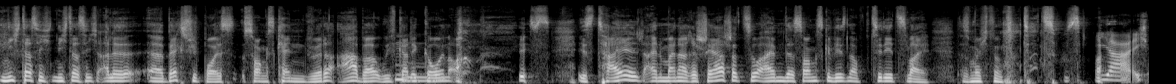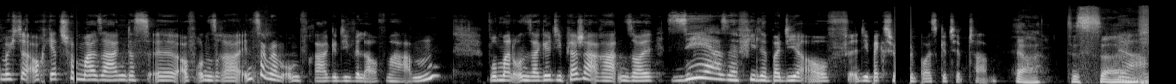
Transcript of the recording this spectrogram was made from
Nicht, dass ich, nicht, dass ich alle äh, Backstreet Boys Songs kennen würde, aber We've Got It Going On ist, ist Teil einer meiner Recherche zu einem der Songs gewesen auf CD2. Das möchte ich noch dazu sagen. Ja, ich möchte auch jetzt schon mal sagen, dass äh, auf unserer Instagram-Umfrage, die wir laufen haben, wo man unser Guilty Pleasure erraten soll, sehr, sehr viele bei dir auf die Backstreet Boys getippt haben. Ja, das, äh, Ja.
